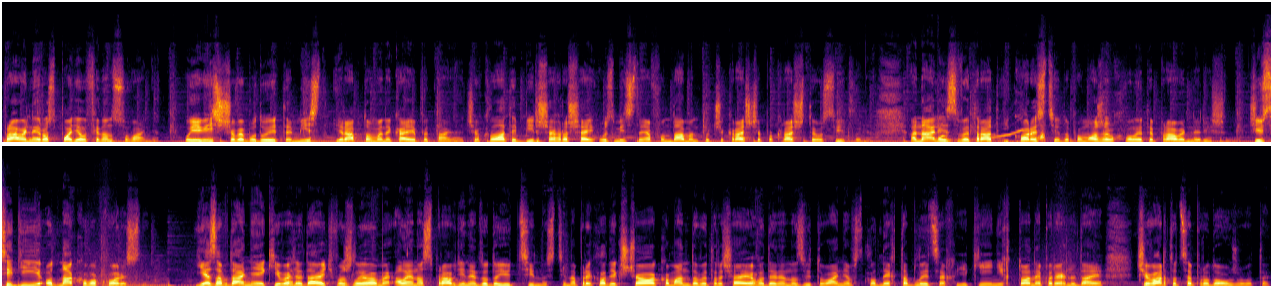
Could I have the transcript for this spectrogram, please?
Правильний розподіл фінансування. Уявіть, що ви будуєте міст, і раптом виникає питання: чи вкладати більше грошей у зміцнення фундаменту, чи краще покращити освітлення. Аналіз витрат і користі допоможе ухвалити правильне рішення. Чи всі дії однаково корисні? Є завдання, які виглядають важливими, але насправді не додають цінності. Наприклад, якщо команда витрачає години на звітування в складних таблицях, які ніхто не переглядає, чи варто це продовжувати?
